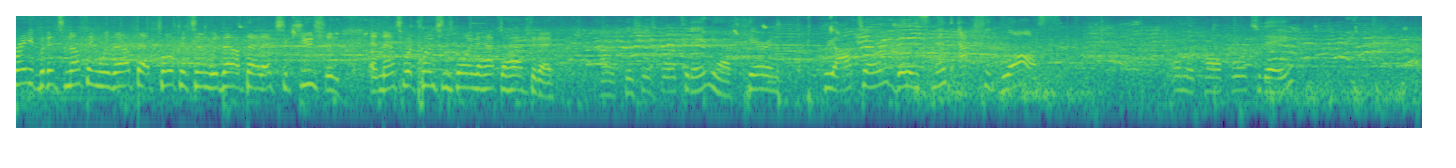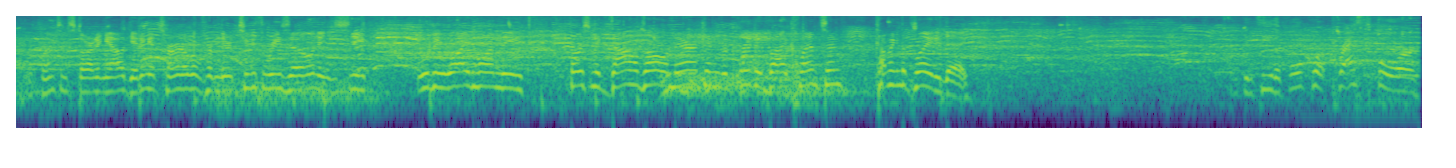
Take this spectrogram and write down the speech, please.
great, but it's nothing without that focus and without that execution, and that's what Clemson's going to have to have today. Our officials for today, we have Karen Preato, Billy Smith, Ashley Gloss on the call for today. Clemson starting out, getting a turnover from their 2-3 zone, and you see Ruby Whitehorn, the first McDonald's All-American recruited by Clemson, coming to play today. You can see the full court press for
